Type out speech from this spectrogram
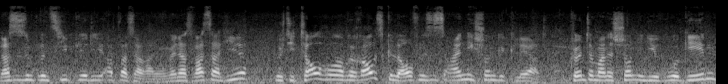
Das ist im Prinzip hier die Abwasserreinigung. Wenn das Wasser hier durch die Tauchrohre rausgelaufen ist, ist es eigentlich schon geklärt. Könnte man es schon in die Ruhe geben.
